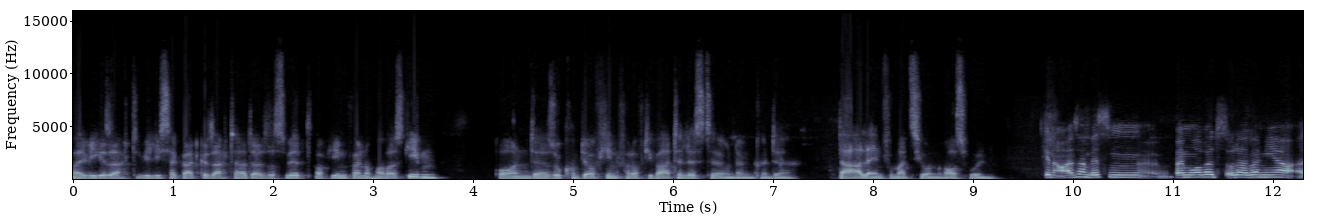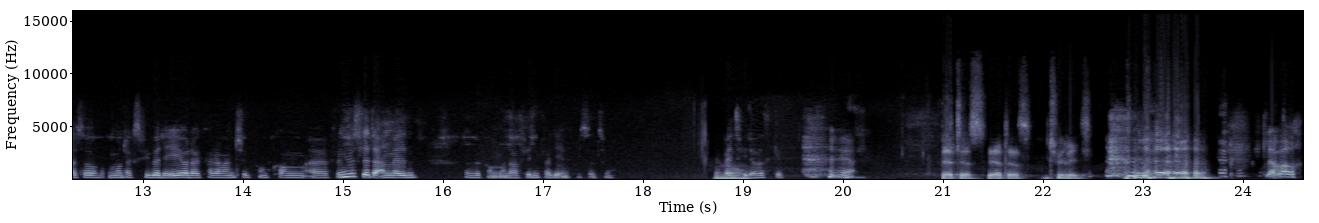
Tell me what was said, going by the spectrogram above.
Weil, wie gesagt, wie Lisa gerade gesagt hat, also es wird auf jeden Fall nochmal was geben. Und äh, so kommt ihr auf jeden Fall auf die Warteliste und dann könnt ihr da alle Informationen rausholen. Genau, also am besten äh, bei Moritz oder bei mir, also montagsfieber.de oder caravanchip.com äh, für Newsletter anmelden. Dann bekommt man da auf jeden Fall die Infos dazu. Genau. Wenn es wieder was gibt. ja. Wird es, wird es, natürlich. ich glaube auch.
